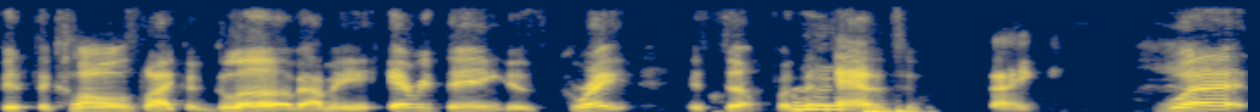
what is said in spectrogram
fit the clothes like a glove. I mean, everything is great except for the mm-hmm. attitude Thank. What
